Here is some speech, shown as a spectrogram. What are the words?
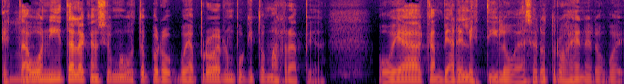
está bonita la canción me gusta pero voy a probarla un poquito más rápida o voy a cambiar el estilo voy a hacer otro género voy-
